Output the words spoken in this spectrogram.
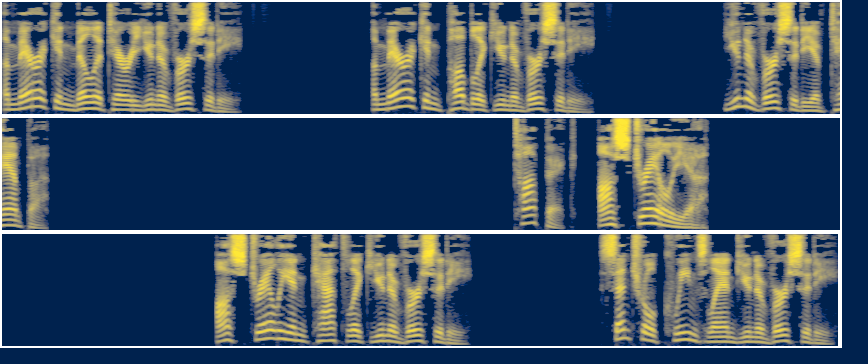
American Military University. American Public University. University of Tampa. Australia Australian Catholic University Central Queensland University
